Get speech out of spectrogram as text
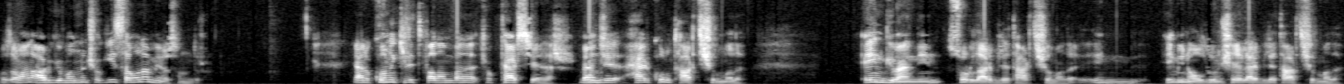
o zaman argümanını çok iyi savunamıyorsundur. Yani konu kilit falan bana çok ters şeyler. Bence her konu tartışılmalı. En güvendiğin sorular bile tartışılmalı. En emin olduğun şeyler bile tartışılmalı.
